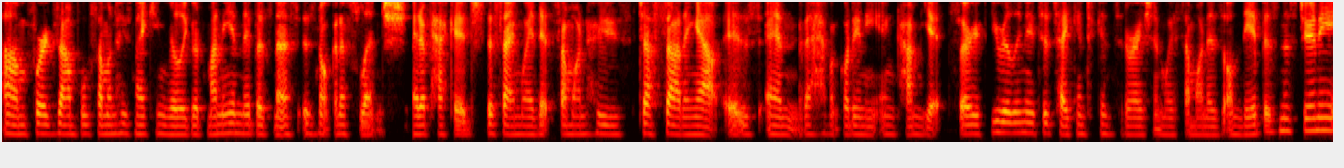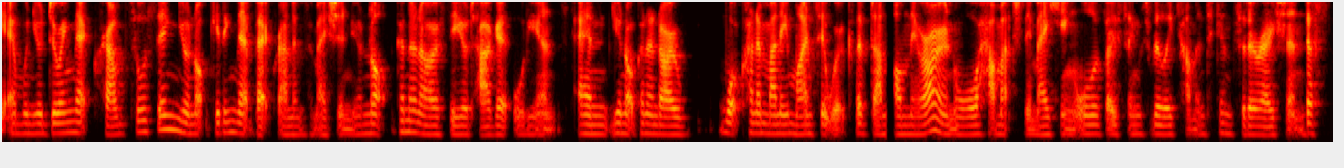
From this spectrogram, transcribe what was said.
Um, for example, someone who's making really good money money in their business is not going to flinch at a package the same way that someone who's just starting out is and they haven't got any income yet. So you really need to take into consideration where someone is on their business journey. And when you're doing that crowdsourcing, you're not getting that background information. You're not going to know if they're your target audience and you're not going to know what kind of money mindset work they've done on their own or how much they're making. All of those things really come into consideration. Just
